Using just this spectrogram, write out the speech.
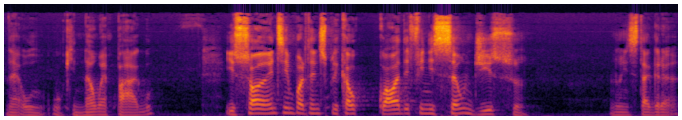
né? o, o que não é pago, e só antes é importante explicar qual a definição disso no Instagram.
